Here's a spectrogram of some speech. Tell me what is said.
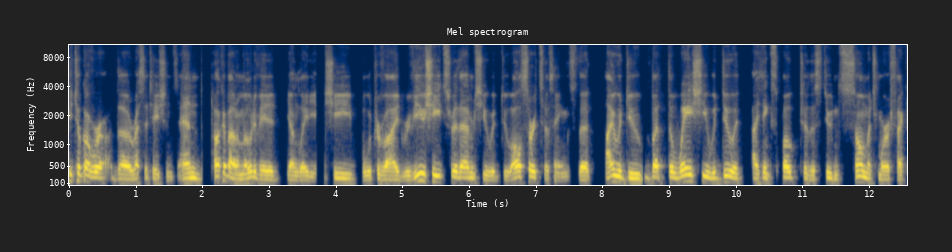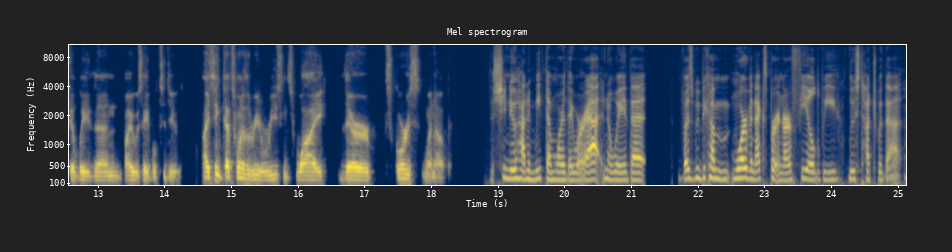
She took over the recitations and talk about a motivated young lady. She would provide review sheets for them. She would do all sorts of things that I would do. But the way she would do it, I think, spoke to the students so much more effectively than I was able to do. I think that's one of the real reasons why their scores went up. She knew how to meet them where they were at in a way that, as we become more of an expert in our field, we lose touch with that.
